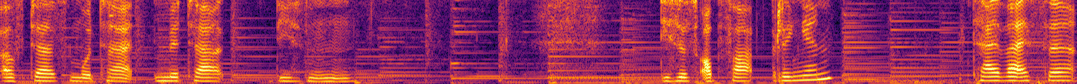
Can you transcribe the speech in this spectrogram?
auf das Mutter, Mütter diesen, dieses Opfer bringen teilweise,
